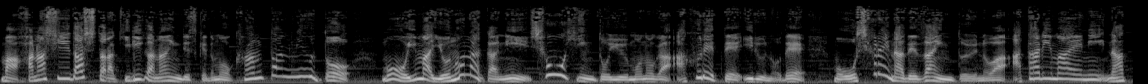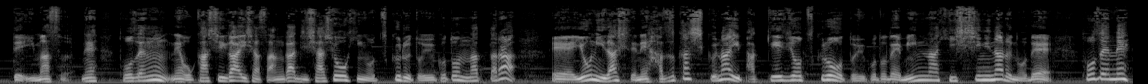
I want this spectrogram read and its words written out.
まあ話し出したらキリがないんですけども、簡単に言うと、もう今世の中に商品というものが溢れているので、もうおしゃれなデザインというのは当たり前になっています。ね。当然ね、お菓子会社さんが自社商品を作るということになったら、えー、世に出してね、恥ずかしくないパッケージを作ろうということでみんな必死になるので、当然ね、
